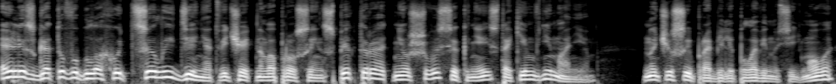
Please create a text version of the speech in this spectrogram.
Элис готова была хоть целый день отвечать на вопросы инспектора, отнесшегося к ней с таким вниманием. Но часы пробили половину седьмого,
